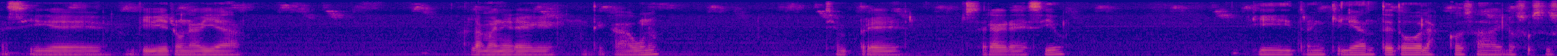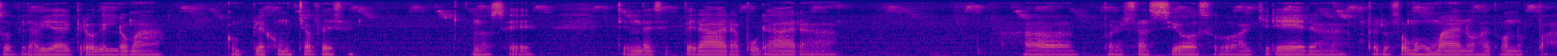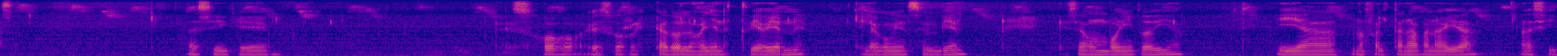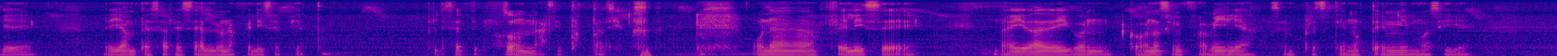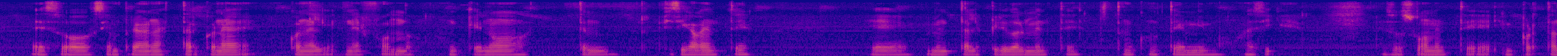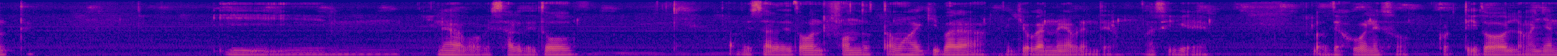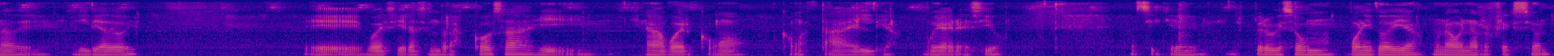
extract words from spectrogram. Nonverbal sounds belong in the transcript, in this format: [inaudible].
Así que vivir una vida a la manera de, cada uno, siempre ser agradecido y tranquilidad ante todas las cosas y los sucesos de la vida, creo que es lo más complejo muchas veces no se tiende a desesperar, a apurar, a, a ponerse ansioso, a querer, pero somos humanos, a todos nos pasa. Así que eso, eso rescato en la mañana este día viernes, que la comiencen bien, que sea un bonito día y ya no falta nada para Navidad, así que de ya empezar a desearle unas felices fiestas no son unas fiestas patrias, una [laughs] feliz Navidad ahí con, con o sin familia, siempre se tiene ustedes mismos, así que eso siempre van a estar con, con alguien en el fondo, aunque no estén físicamente, eh, mental, espiritualmente, están con ustedes mismos, así que eso es sumamente importante. Y, nada, pues, a pesar de todo, a pesar de todo, en el fondo estamos aquí para equivocarnos y aprender. Así que los dejo con eso cortito en la mañana del día de hoy. Eh, voy a seguir haciendo las cosas y, y nada, a ver cómo, cómo está el día. Muy agradecido. Así que espero que sea un bonito día, una buena reflexión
